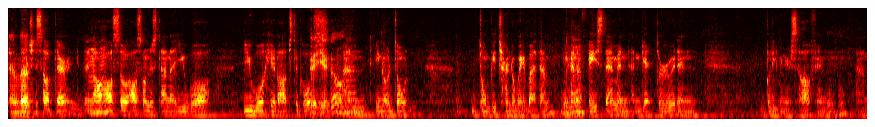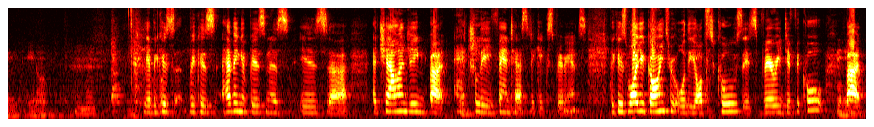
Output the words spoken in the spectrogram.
and let Put yourself there, and Mm-hmm. also also understand that you will you will hit obstacles. There you go. And you know don't don't be turned away by them. Kind Mm-hmm. of face them and, and get through it and believe in yourself and Mm-hmm. and you know Mm-hmm. Yeah, because because having a business is uh, a challenging but actually fantastic experience. Because while you're going through all the obstacles, it's very difficult. Mm-hmm. But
